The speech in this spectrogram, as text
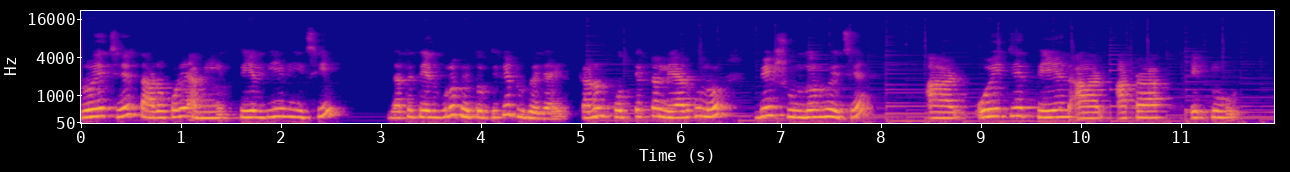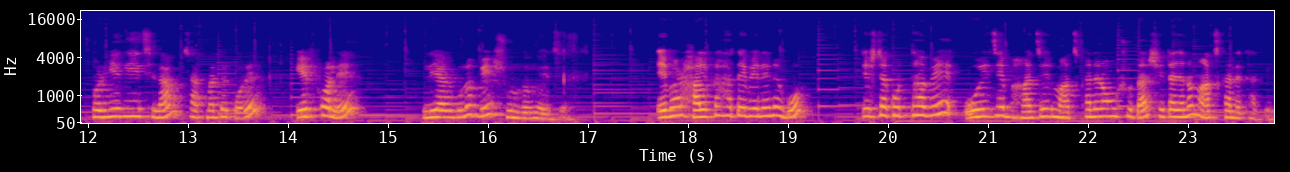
রয়েছে, তার উপরে আমি তেল দিয়ে দিয়েছি, যাতে তেলগুলো ভেতর দিকে ঢুকে যায়। কারণ প্রত্যেকটা লেয়ারগুলো বেশ সুন্দর হয়েছে। আর ওই যে তেল আর আটা একটু ছড়িয়ে দিয়েছিলাম ছাকনাতে করে, এর ফলে লেয়ারগুলো বেশ সুন্দর হয়েছে। এবার হালকা হাতে বেলে নেব। চেষ্টা করতে হবে ওই যে ভাঁজের মাঝখানের অংশটা, সেটা যেন মাঝখানে থাকে।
